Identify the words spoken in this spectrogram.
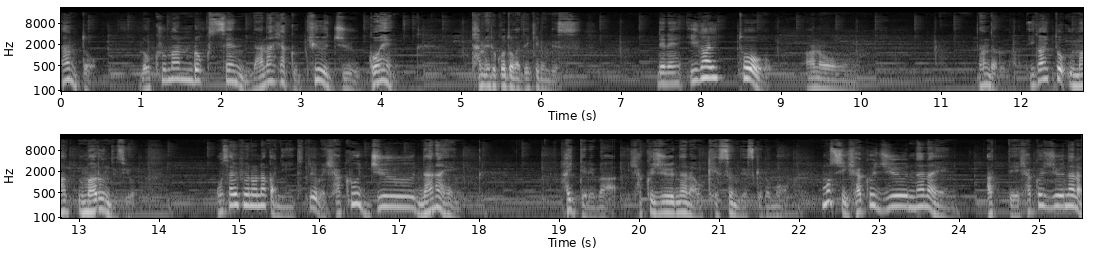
なんと6万6795円貯めることができるんです。でね意外とあのなんだろうな意外と埋ま埋まるんですよ。お財布の中に例えば117円入ってれば117を消すんですけどももし117円あって117が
